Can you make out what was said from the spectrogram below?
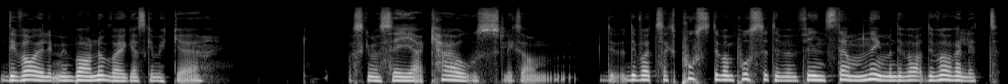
det var ju, min barndom var ju ganska mycket, vad ska man säga, kaos liksom. Det, det var ett slags post, det var en positiv, en fin stämning, men det var, det var väldigt,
